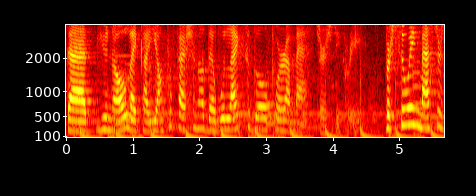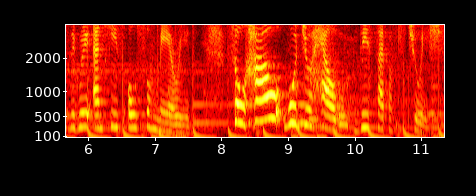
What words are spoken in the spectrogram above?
that, you know, like a young professional that would like to go for a master's degree pursuing master's degree and he's also married. So how would you help this type of situation?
